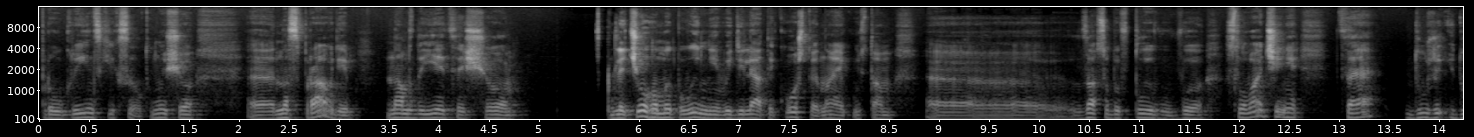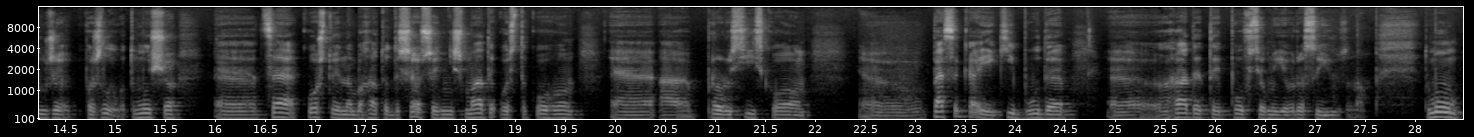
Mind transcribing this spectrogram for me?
проукраїнських сил, тому що е, насправді нам здається, що для чого ми повинні виділяти кошти на якусь там е, засоби впливу в Словаччині, це дуже і дуже важливо, тому що е, це коштує набагато дешевше, ніж мати ось такого е, проросійського е, песика, який буде гадити по всьому Євросоюзу нам. Тому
